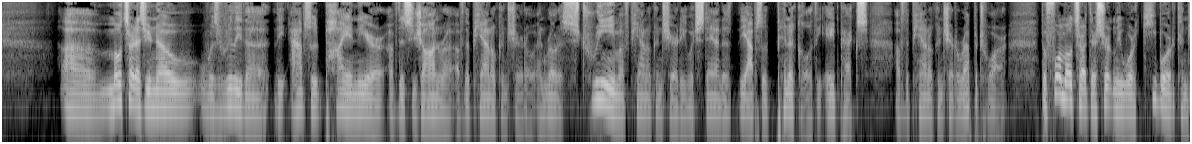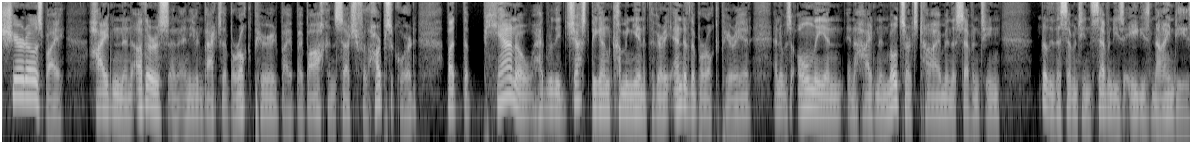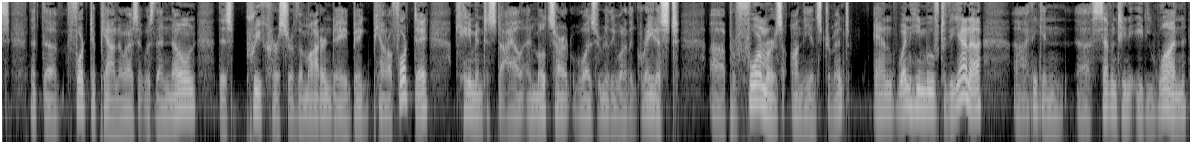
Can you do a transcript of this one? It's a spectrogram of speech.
Uh, Mozart, as you know, was really the, the absolute pioneer of this genre of the piano concerto and wrote a stream of piano concerti which stand as the absolute pinnacle, at the apex of the piano concerto repertoire. Before Mozart, there certainly were keyboard concertos by Haydn and others, and, and even back to the Baroque period by, by Bach and such for the harpsichord. But the piano had really just begun coming in at the very end of the Baroque period, and it was only in, in Haydn and Mozart's time in the 17 really the 1770s, 80s, 90s, that the fortepiano, as it was then known, this precursor of the modern day big pianoforte, came into style, and Mozart was really one of the greatest uh, performers on the instrument. And when he moved to Vienna, uh, I think in uh, 1781,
